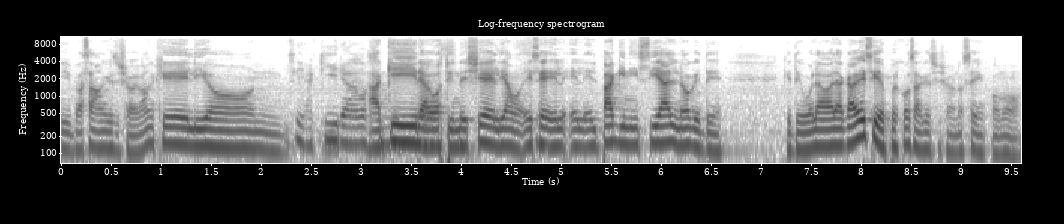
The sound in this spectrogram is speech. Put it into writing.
Y pasaban, qué sé yo, Evangelion, Sí, Akira, Ghost Akira, Ghost in the Shell, digamos, ese el, el- el pack inicial, ¿no? Que te, que te volaba la cabeza y después cosas, qué sé yo, no sé, como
